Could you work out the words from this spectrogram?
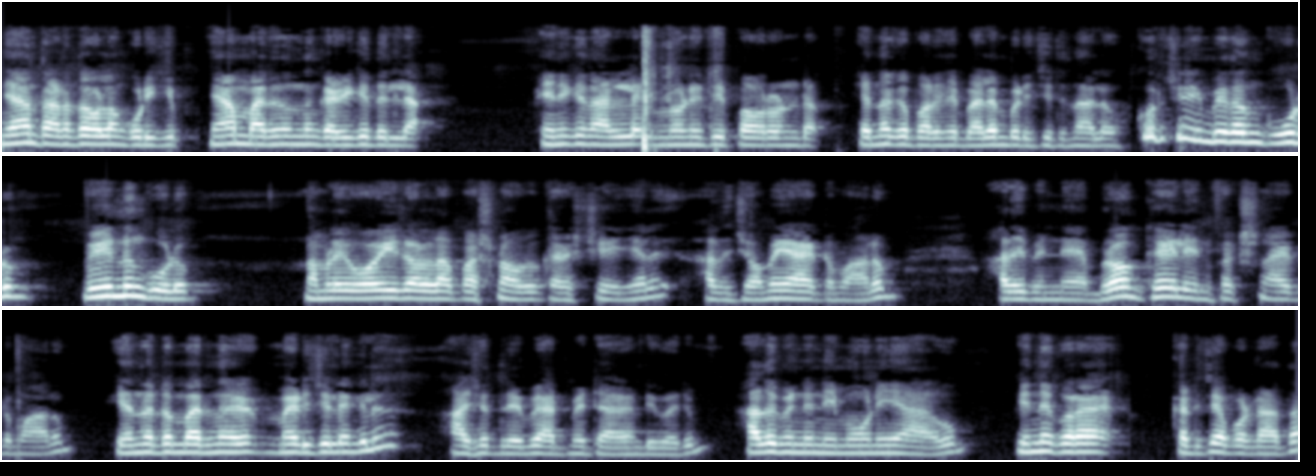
ഞാൻ തണുത്ത വെള്ളം കുടിക്കും ഞാൻ മരുന്നൊന്നും കഴിക്കത്തില്ല എനിക്ക് നല്ല ഇമ്മ്യൂണിറ്റി പവർ ഉണ്ട് എന്നൊക്കെ പറഞ്ഞ് ബലം പിടിച്ചിരുന്നാലോ കുറച്ച് കഴിയുമ്പോൾ ഇതങ്ങ് കൂടും വീണ്ടും കൂടും. നമ്മൾ ഈ ഓയിലുള്ള ഭക്ഷണമൊക്കെ കഴിച്ചു കഴിഞ്ഞാൽ അത് ചുമയായിട്ട് മാറും അത് പിന്നെ ബ്രോങ്കൈൽ ഇൻഫെക്ഷൻ ആയിട്ട് മാറും. എന്നിട്ടും മരുന്ന് മേടിച്ചില്ലെങ്കിൽ ആശുപത്രിയിൽ അഡ്മിറ്റ് ആകേണ്ടി വരും. അത് പിന്നെ നിമോണിയ ആകും. പിന്നെ കുറെ കടിച്ച പൊട്ടാത്ത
